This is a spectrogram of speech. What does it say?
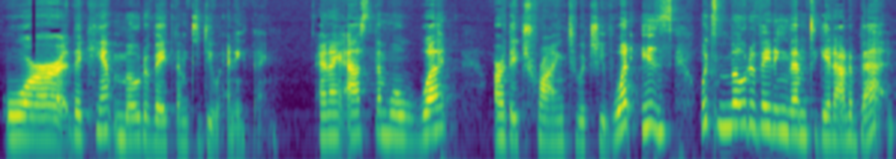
or they can't motivate them to do anything. And I ask them, well, what are they trying to achieve? What is what's motivating them to get out of bed?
